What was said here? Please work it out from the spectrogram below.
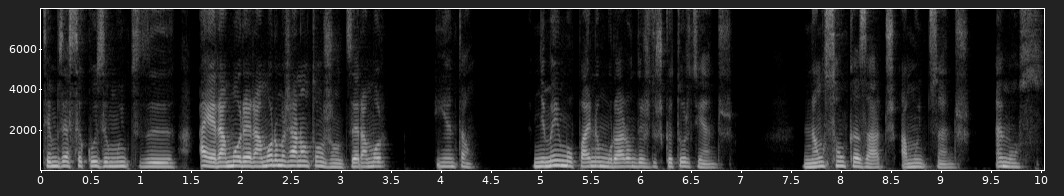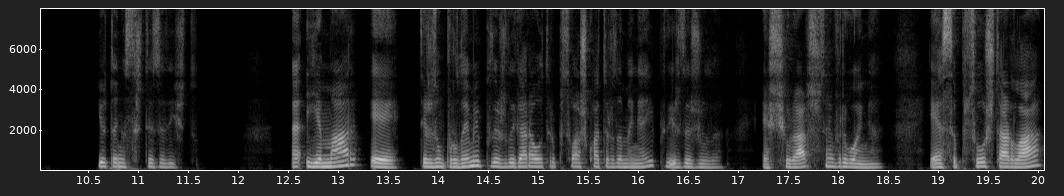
temos essa coisa muito de ah, era amor, era amor, mas já não estão juntos, era amor. E então? Minha mãe e meu pai namoraram desde os 14 anos. Não são casados há muitos anos. Amam-se. Eu tenho certeza disto. E amar é teres um problema e poderes ligar a outra pessoa às quatro da manhã e pedires ajuda. É chorares sem vergonha. É essa pessoa estar lá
